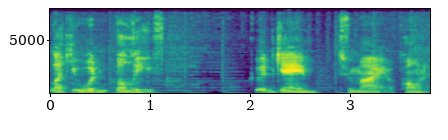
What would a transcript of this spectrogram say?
like you wouldn't believe. Good game to my opponent.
